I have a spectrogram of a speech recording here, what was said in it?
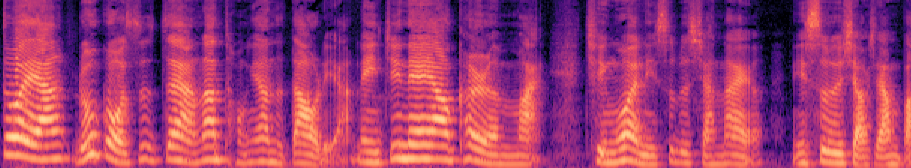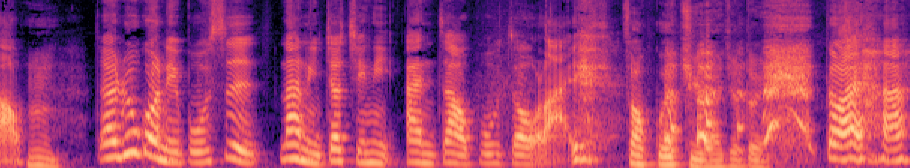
对啊，如果是这样，那同样的道理啊，你今天要客人买，请问你是不是香奈儿？你是不是小香包？嗯，那。如果你不是，那你就请你按照步骤来，照规矩来就对。对啊，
